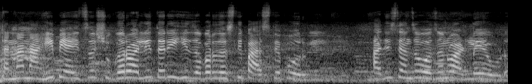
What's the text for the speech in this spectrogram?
त्यांना नाही प्यायचं शुगरवाली तरी ही जबरदस्ती पाचते पोरगी. आधीच त्यांचं वजन वाढलं एवढं.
